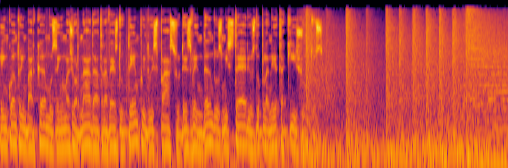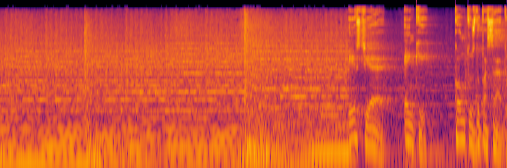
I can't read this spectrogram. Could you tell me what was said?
enquanto embarcamos em uma jornada através do tempo e do espaço, desvendando os mistérios do planeta aqui juntos. Este é Enki, Contos do Passado.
